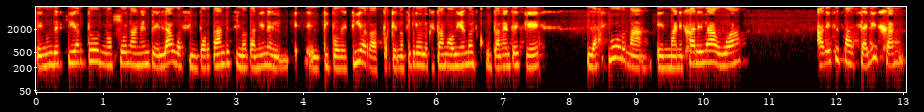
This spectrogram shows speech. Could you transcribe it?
en un desierto no solamente el agua es importante, sino también el, tipo de tierra, porque nosotros lo que estamos viendo es justamente que la forma en manejar el agua a veces se alejan,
